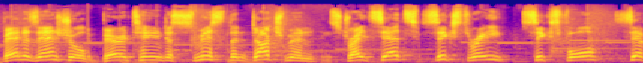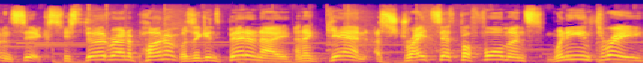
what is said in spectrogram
Van der Zandschulp. Berrettini dismissed the Dutchman in straight sets, 6-3, 6-4, 7-6. His third round opponent was against Bedene, and again, a straight sets performance, winning in 3,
